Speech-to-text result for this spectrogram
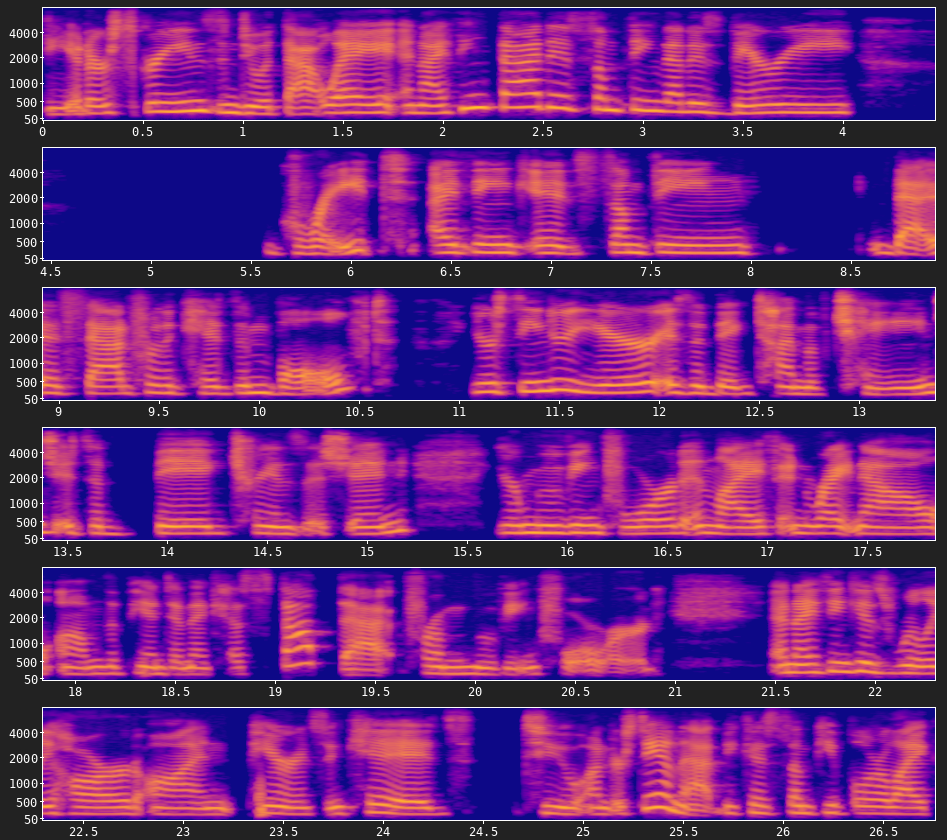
theater screens and do it that way. And I think that is something that is very great. I think it's something that is sad for the kids involved. Your senior year is a big time of change, it's a big transition. You're moving forward in life. And right now, um, the pandemic has stopped that from moving forward. And I think it's really hard on parents and kids to understand that because some people are like,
